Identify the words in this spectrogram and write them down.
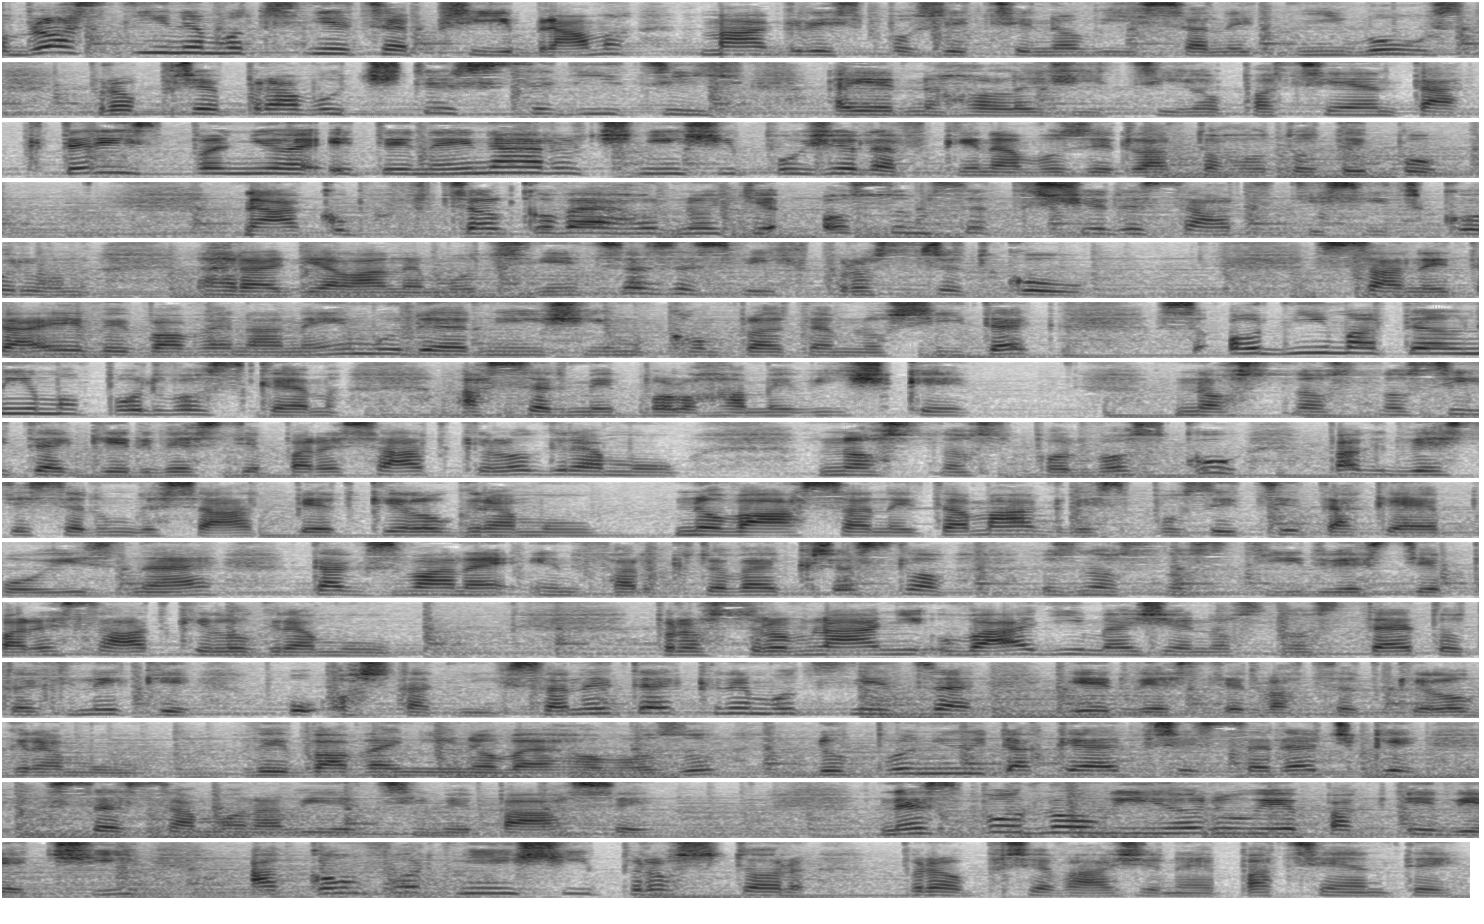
Oblastní nemocnice Příbram má k dispozici nový sanitní vůz pro přepravu čtyř sedících a jednoho ležícího pacienta, který splňuje i ty nejnáročnější požadavky na vozidla tohoto typu. Nákup v celkové hodnotě 860 tisíc korun hradila nemocnice ze svých prostředků. Sanita je vybavena nejmodernějším kompletem nosítek s odnímatelným podvozkem a sedmi polohami výšky. Nosnost nosítek je 250 kg, nosnost podvozku pak 275 kg. Nová sanita má k dispozici také pojízdné, takzvané infarktové křeslo s nosností 250 kg. Pro srovnání uvádíme, že nosnost této techniky u ostatních sanitek nemocnice je 220 kg. Vybavení nového vozu doplňují také tři sedačky se samonavíjecími pásy. Nespornou výhodou je pak i větší a komfortnější prostor pro převážené pacienty.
